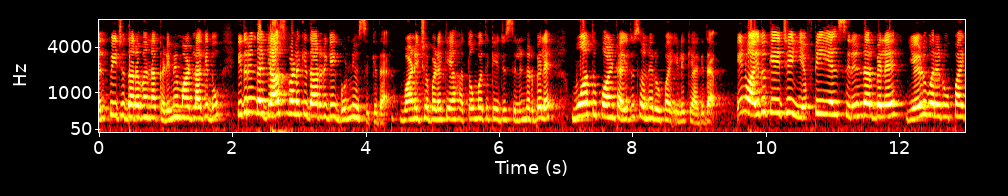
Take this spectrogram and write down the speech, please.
ಎಲ್ಪಿಜಿ ದರವನ್ನು ಕಡಿಮೆ ಮಾಡಲಾಗಿದ್ದು, ಇದರಿಂದ ಗ್ಯಾಸ್ ಬಳಕೆದಾರರಿಗೆ ಗುಡ್ ನ್ಯೂಸ್ ಸಿಕ್ಕಿದೆ. ವಾಣಿಜ್ಯ ಬಳಕೆಯ ಹತ್ತೊಂಬತ್ತು ಕೆಜಿ ಸಿಲಿಂಡರ್ ಬೆಲೆ ಮೂವತ್ತು ಪಾಯಿಂಟ್ ಐದು ಸೊನ್ನೆ ರೂಪಾಯಿ ಇಳಿಕೆಯಾಗಿದೆ. ಇನ್ನು ಐದು ಕೆಜಿ ಎಫ್ಟಿಎಲ್ ಸಿಲಿಂಡರ್ ಬೆಲೆ ಏಳೂವರೆ ರೂಪಾಯಿ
